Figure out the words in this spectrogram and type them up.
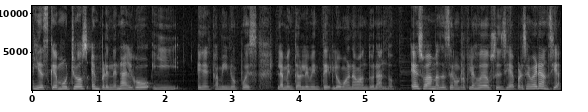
Y es que muchos emprenden algo y en el camino pues lamentablemente lo van abandonando. Eso además de ser un reflejo de ausencia de perseverancia,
